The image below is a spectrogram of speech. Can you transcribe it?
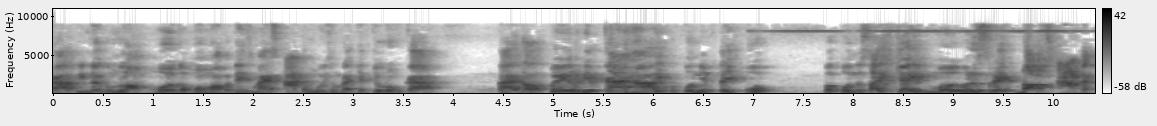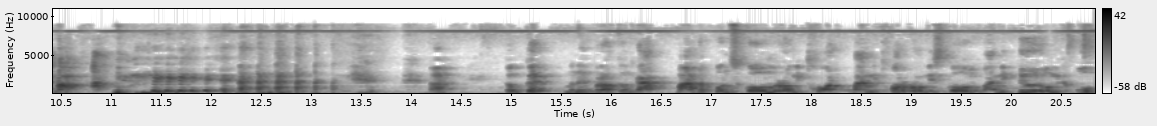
កាលពីនៅកំឡោះមើលកំមុំមកប្រទេសខ្មែរស្អាតតែមួយសម្រាប់ចិត្តចូលរោងការ តែដល់ពេលរៀបការហើយប្រពន្ធមានផ្ទៃពោះប្រពន្ធសរសៃខ្ចីមើលមនុស្សស្រេក10ស្អាតតែ10ស្អាតអ่ะកុំគិតមនុស្សប្រុសកូនកាបានប្រពន្ធស្គមរមីធាត់បានមីធាត់រមីស្គមបានមីទឿរមីខ្ពស់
